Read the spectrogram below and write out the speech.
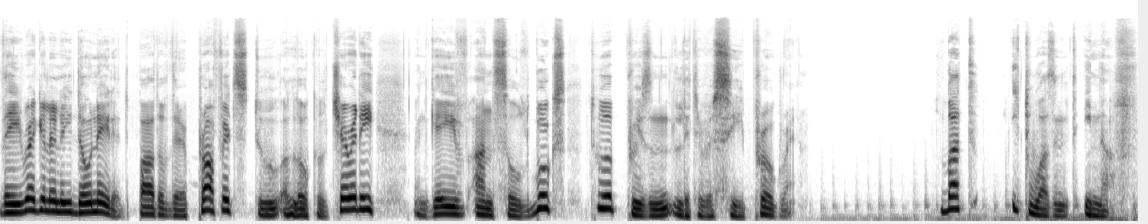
They regularly donated part of their profits to a local charity and gave unsold books to a prison literacy program. But it wasn't enough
